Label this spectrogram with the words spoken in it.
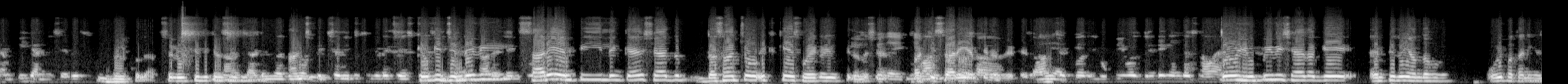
MP. Can we say this? ਬਿਲਕੁਲ ਐਬਸੋਲੂਟਲੀ ਵੀ Now, that is why the picture ਵੀ ਤੁਸੀਂ ਜਿਹੜੇ case ਕਿਉਂਕਿ ਜਿੰਨੇ ਵੀ link ਸਾਰੇ ਐਮਪੀ ਲਿੰਕ ਹੈ ਸ਼ਾਇਦ 10 ਚੋਂ ਇੱਕ ਕੇਸ ਹੋਏਗਾ ਯੂਪੀ ਦਾ ਸ਼ਾਇਦ ਬਾਕੀ ਸਾਰੇ was, MP uh, related UP was leading in this now. ਤੇ ਉਹ ਯੂਪੀ ਵੀ ਸ਼ਾਇਦ ਅੱਗੇ ਐਮਪੀ ਤੋਂ ਹੀ ਆਂਦਾ ਹੋਵੇ ਉਹ ਵੀ ਪਤਾ ਨਹੀਂ ਹੈ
